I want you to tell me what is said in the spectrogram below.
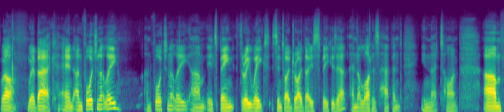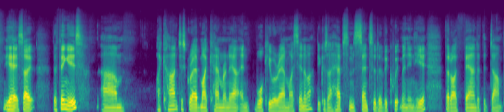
well, we're back, and unfortunately, unfortunately, um, it's been three weeks since I dried those speakers out, and a lot has happened in that time. Um, yeah, so the thing is, um, I can't just grab my camera now and walk you around my cinema because I have some sensitive equipment in here that I found at the dump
